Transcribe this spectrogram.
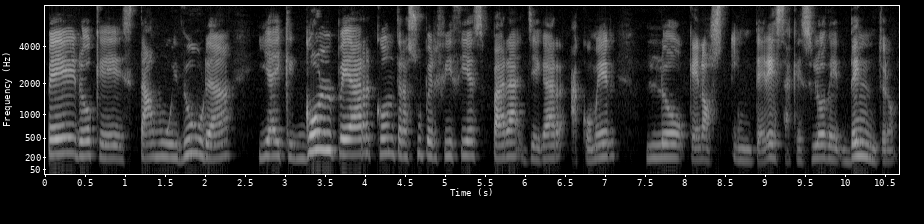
pero que está muy dura y hay que golpear contra superficies para llegar a comer lo que nos interesa, que es lo de dentro.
